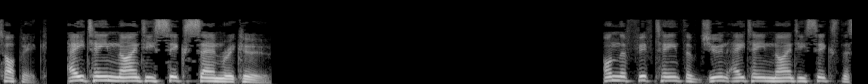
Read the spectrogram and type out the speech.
Topic 1896 Sanriku On 15 June 1896 the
